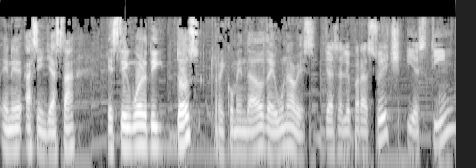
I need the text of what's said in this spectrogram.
en, en- así ya está Steam World Dig 2 recomendado de una vez Ya salió para Switch y Steam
